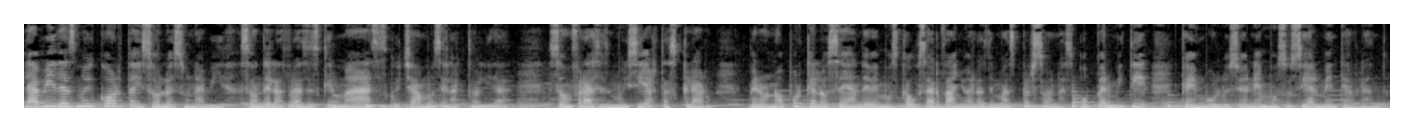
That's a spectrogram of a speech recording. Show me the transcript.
La vida es muy corta y solo es una vida. Son de las frases que más escuchamos en la actualidad. Son frases muy ciertas, claro, pero no porque lo sean debemos causar daño a las demás personas o permitir que involucionemos socialmente hablando.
